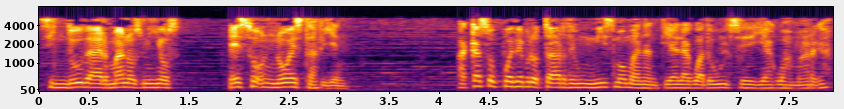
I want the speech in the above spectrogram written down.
Sin duda, hermanos míos, eso no está bien. ¿Acaso puede brotar de un mismo manantial agua dulce y agua amarga?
